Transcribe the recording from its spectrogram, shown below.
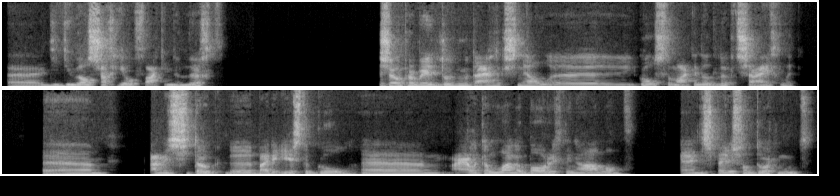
Eh, die duel zag je heel vaak in de lucht. Zo probeerde Dortmund eigenlijk snel goals te maken en dat lukt ze eigenlijk. En je ziet ook bij de eerste goal ehm, eigenlijk een lange bal richting Haaland. En de spelers van Dortmund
